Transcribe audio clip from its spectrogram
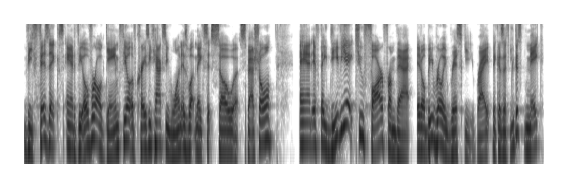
the physics and the overall game feel of Crazy Taxi 1 is what makes it so special. And if they deviate too far from that, it'll be really risky, right? Because if you just make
